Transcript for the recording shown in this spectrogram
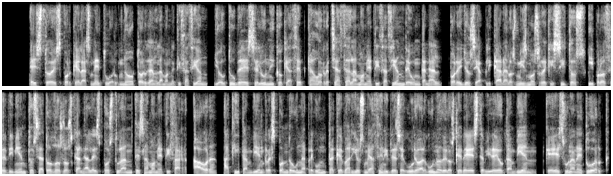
Esto es porque las network no otorgan la monetización, YouTube es el único que acepta o rechaza la monetización de un canal, por ello se aplicará los mismos requisitos y procedimientos a todos los canales postulantes a monetizar. Ahora, aquí también respondo una pregunta que varios me hacen y de seguro alguno de los que ve este video también, ¿qué es una network?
